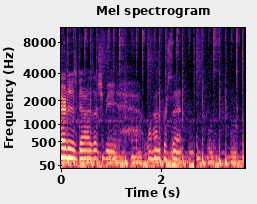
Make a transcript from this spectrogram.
There it is, guys. That should be 100%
